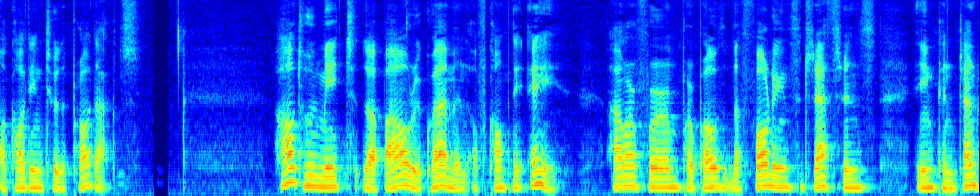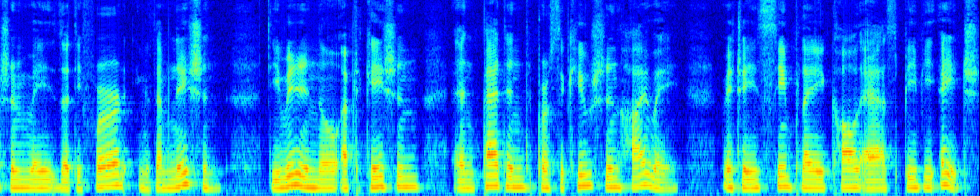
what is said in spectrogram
according to the products. How to meet the above requirement of Company A? Our firm proposed the following suggestions in conjunction with the deferred examination, divisional application, and patent prosecution highway, which is simply called as PPH.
